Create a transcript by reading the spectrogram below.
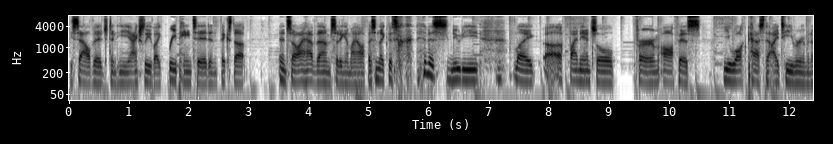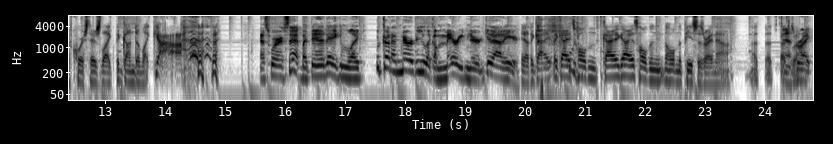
he salvaged and he actually like repainted and fixed up. And so I have them sitting in my office in like this in this snooty like uh, financial firm office. You walk past the IT room, and of course, there's like the Gundam, like yeah. That's where it's at. But at the end of the day, I'm like, what kind of nerd are you? Like a married nerd? Get out of here. yeah, the guy, the guy's holding, guy, the guy is holding, holding the pieces right now. That, that's, that's, That's right.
